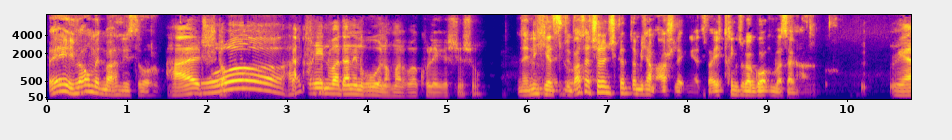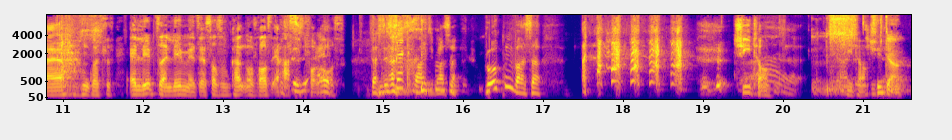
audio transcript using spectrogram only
Ey, ich will auch mitmachen nächste Woche. Halt, stopp. Oh, halt. Da reden wir dann in Ruhe nochmal drüber, Kollege Schischu. Ne, nicht jetzt. Die Wasser-Challenge könnt ihr mich am Arsch lecken jetzt, weil ich trinke sogar Gurkenwasser gerade. Ja, ja, um Gottes Willen. Er lebt sein Leben jetzt. Er ist aus dem Krankenhaus raus. Er Das rastet ist- voll ey. aus. Das ist ja quasi Wasser. Gurkenwasser. Cheater. Cheater. Cheater.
